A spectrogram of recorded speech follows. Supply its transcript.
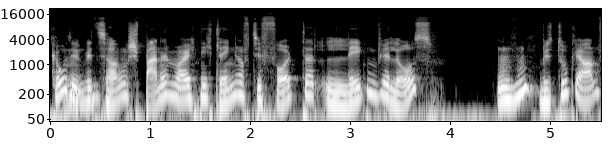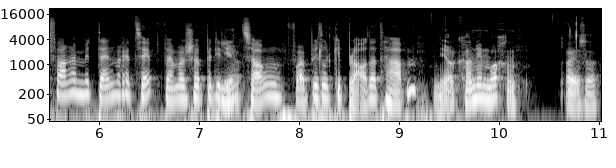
Gut, ich würde sagen, spannen wir euch nicht länger auf die Folter, legen wir los. Mhm. Willst du gleich anfangen mit deinem Rezept, weil wir schon bei den Ja. Linzaugen vor ein bisschen geplaudert haben? Ja, kann ich machen. Also,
